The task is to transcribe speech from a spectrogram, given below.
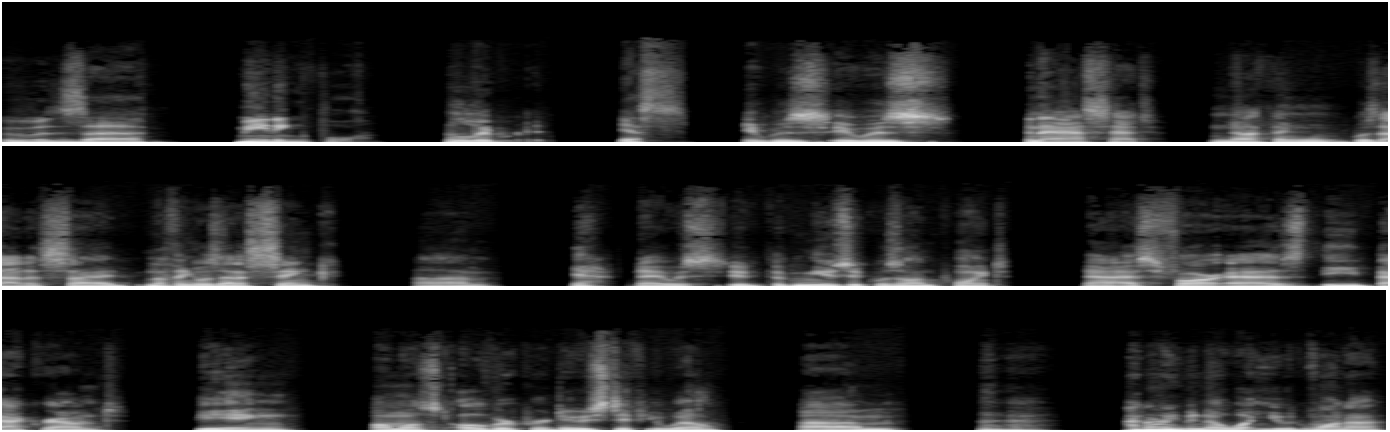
it was uh meaningful. deliberate. Yes, It was it was an asset. Nothing was out of sight. Nothing was out of sync. Um, yeah, it was it- the music was on point. Now, as far as the background being almost overproduced, if you will, um, I don't even know what you would want to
